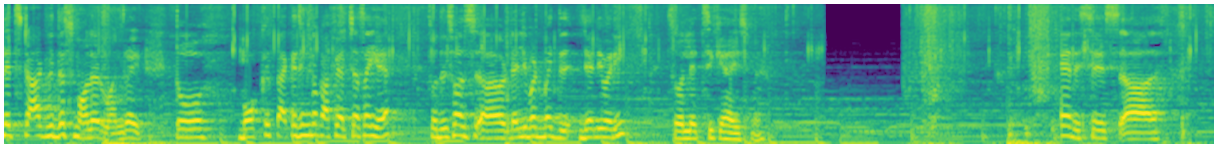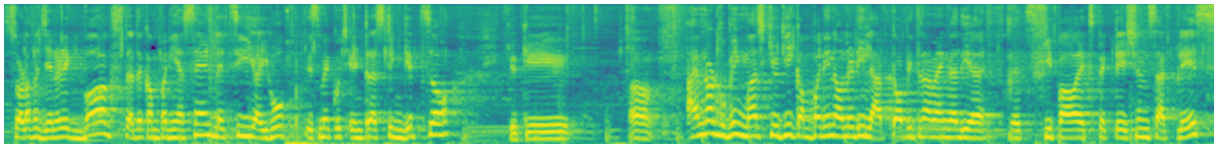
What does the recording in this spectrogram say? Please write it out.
let's start with the smaller one right तो बॉक्स पैकेजिंग तो काफ़ी अच्छा सही है so this was delivered by delivery so let's see क्या है इसमें। This is sort of a generic box that the company has sent. Let's see, i इसमें कुछ interesting gifts हो, क्योंकि I am not hoping much क्योंकि कंपनी ने ऑलरेडी लैपटॉप इतना महँगा दिया है। Let's keep our expectations at place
